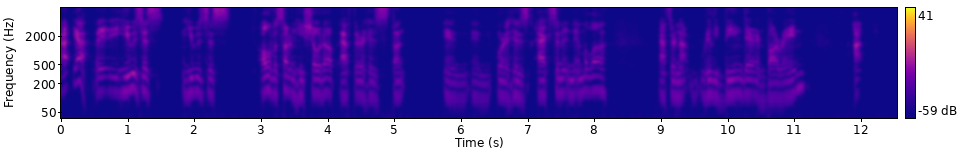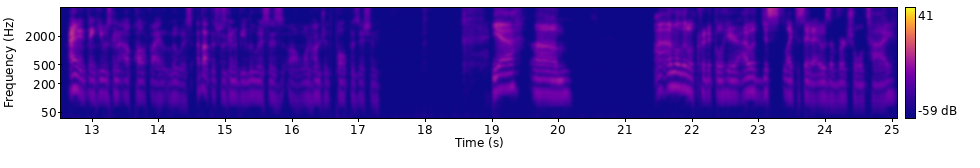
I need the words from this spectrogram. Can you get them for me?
uh, yeah, he was just he was just all of a sudden he showed up after his stunt in in or his accident in Imola after not really being there in Bahrain. I I didn't think he was going to outqualify Lewis. I thought this was going to be Lewis's uh, 100th pole position. Yeah, um, I, am a little critical here. I would just like to say that it was a virtual tie.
